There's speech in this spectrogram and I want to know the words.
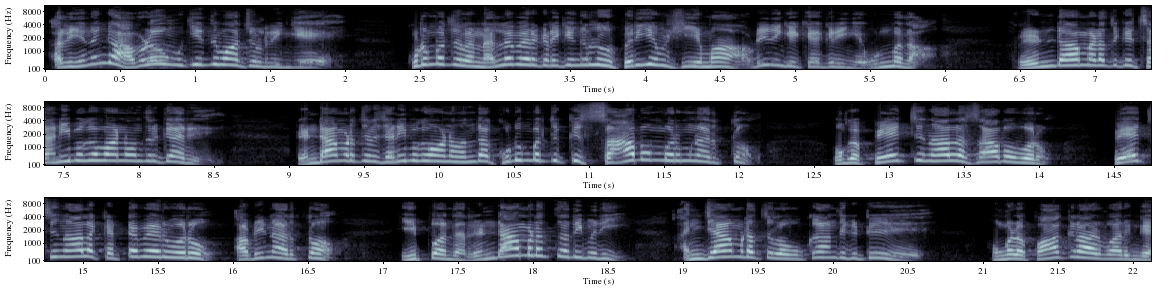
அது என்னங்க அவ்வளவு முக்கியத்துவமாக சொல்கிறீங்க குடும்பத்தில் நல்ல பேர் கிடைக்குங்கிறது ஒரு பெரிய விஷயமா? அப்படின்னு நீங்கள் கேட்குறீங்க உண்மைதான். ரெண்டாம் இடத்துக்கு சனி பகவான் வந்திருக்காரு. ரெண்டாம் இடத்துல சனி பகவான் வந்தால் குடும்பத்துக்கு சாபம் வரும்னு அர்த்தம். உங்கள் பேச்சினால சாபம் வரும். பேச்சினால கெட்ட பேர் வரும் அப்படின்னு அர்த்தம். இப்போ அந்த ரெண்டாம் இடத்து அதிபதி அஞ்சாம் இடத்துல உட்கார்ந்துக்கிட்டு உங்களை பார்க்குறாரு பாருங்க.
